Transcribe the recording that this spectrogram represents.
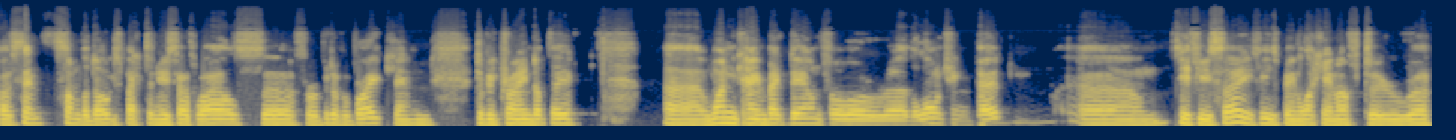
I've sent some of the dogs back to New South Wales uh, for a bit of a break and to be trained up there. One came back down for the launching pad. Um, if you say he's been lucky enough to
